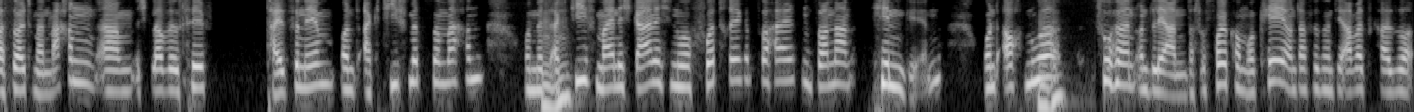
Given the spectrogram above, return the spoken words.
was sollte man machen? Ähm, ich glaube, es hilft, teilzunehmen und aktiv mitzumachen. Und mit mhm. aktiv meine ich gar nicht nur Vorträge zu halten, sondern hingehen und auch nur mhm. zuhören und lernen. Das ist vollkommen okay und dafür sind die Arbeitskreise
